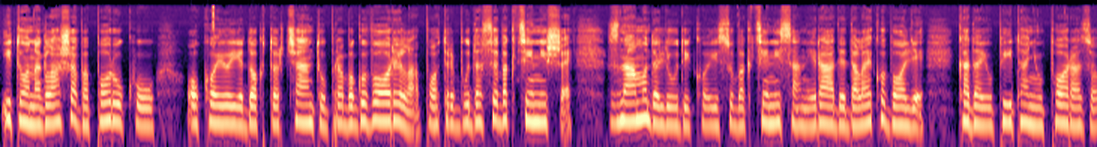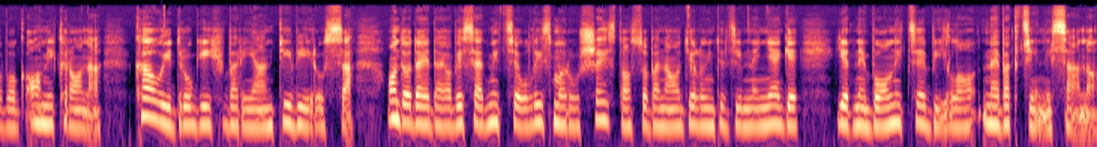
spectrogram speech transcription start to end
i to naglašava poruku o kojoj je dr. Chant upravo govorila, potrebu da se vakciniše. Znamo da ljudi koji su vakcinisani rade daleko bolje kada je u pitanju poraz ovog omikrona, kao i drugih varijanti virusa. On dodaje da je ove sedmice u Lismoru šest osoba na odjelu intenzivne njege jedne bolnice bilo nevakcinisano.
